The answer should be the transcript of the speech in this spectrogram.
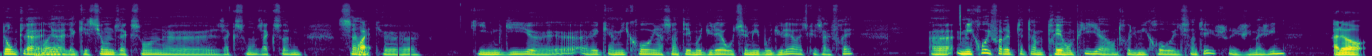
Donc la, ouais. la- la question de euh, Zaxxon, Zaxxon 5 euh, qui nous dit avec un micro et un synthé modulaire ou semi-modulaire, est-ce que ça le ferait? Euh, Micro, il faudrait peut-être un préampli euh, entre le micro et le synthé, j'imagine. Alors,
